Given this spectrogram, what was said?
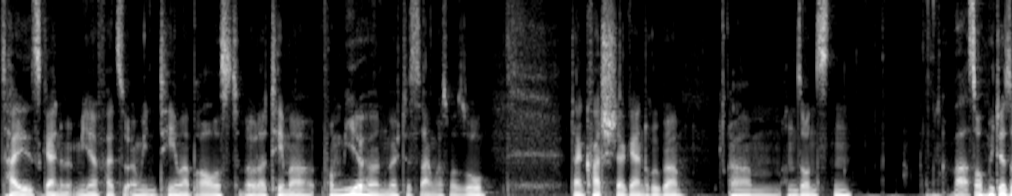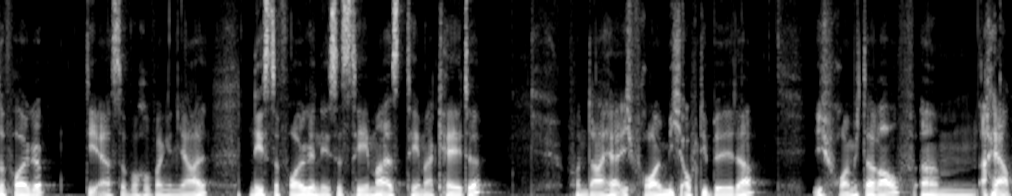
teile es gerne mit mir. Falls du irgendwie ein Thema brauchst oder Thema von mir hören möchtest, sagen wir es mal so, dann quatsch ich da gerne drüber. Ähm, ansonsten war es auch mit dieser Folge. Die erste Woche war genial. Nächste Folge, nächstes Thema ist Thema Kälte. Von daher, ich freue mich auf die Bilder. Ich freue mich darauf. Ähm, ach ja,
